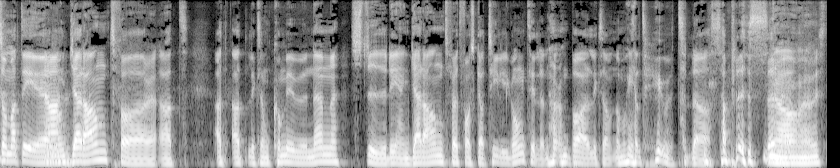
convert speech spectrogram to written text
som att det är Ja. någon garant för att, att, att liksom kommunen styr, det är en garant för att folk ska ha tillgång till det när de bara liksom, de har helt hutlösa priser. Ja, men visst.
